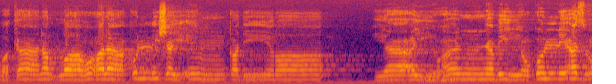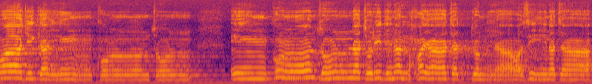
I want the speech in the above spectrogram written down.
وكان الله على كل شيء قديرا. يا أيها النبي قل لأزواجك إن كنتن إن كنتن تردن الحياة الدنيا وزينتها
